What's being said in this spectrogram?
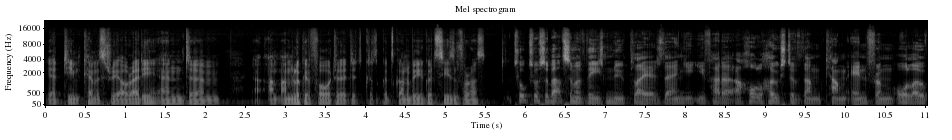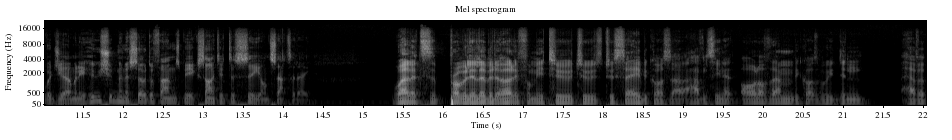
yeah team chemistry already, and um, I'm, I'm, looking forward to it. It's, it's going to be a good season for us. Talk to us about some of these new players. Then you, have had a, a, whole host of them come in from all over Germany. Who should Minnesota fans be excited to see on Saturday? Well, it's probably a little bit early for me to to to say because I haven't seen it all of them because we didn't have a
